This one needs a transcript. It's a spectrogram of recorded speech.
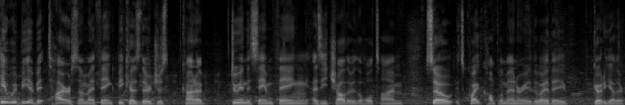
it would be a bit tiresome, I think, because they're just kind of doing the same thing as each other the whole time. So, it's quite complementary the way they go together.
